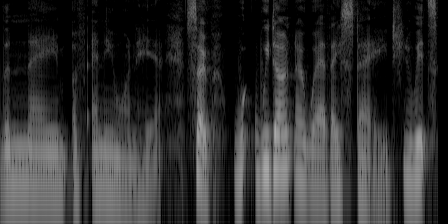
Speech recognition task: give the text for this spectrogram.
the name of anyone here. So w- we don't know where they stayed. You know, it's,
